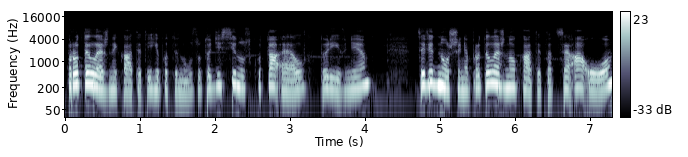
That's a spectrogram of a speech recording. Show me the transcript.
протилежний катет і гіпотенузу, тоді синус кута L дорівнює. Це відношення протилежного катета це АО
